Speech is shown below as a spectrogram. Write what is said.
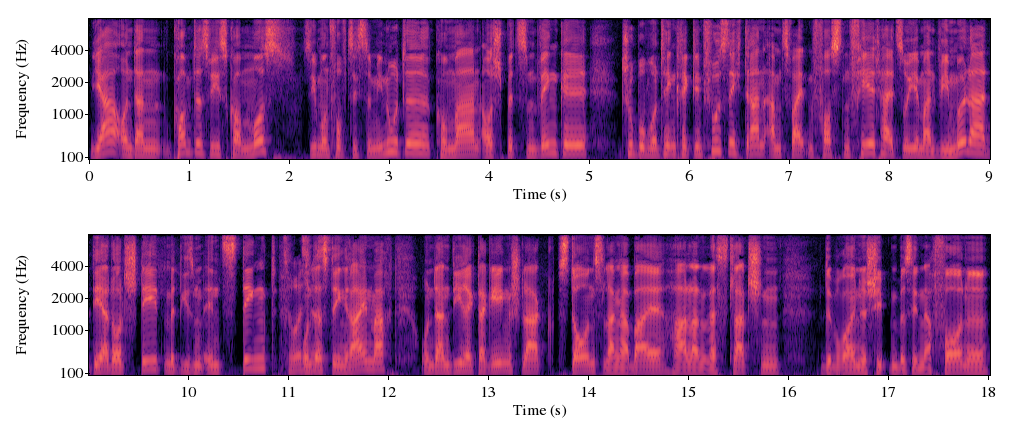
Ja, und dann kommt es, wie es kommen muss. 57. Minute, Koman aus spitzen Winkel, Choupo-Moting kriegt den Fuß nicht dran, am zweiten Pfosten fehlt halt so jemand wie Müller, der dort steht mit diesem Instinkt So und es. das Ding reinmacht und dann direkter Gegenschlag, Stones, langer Ball, Haaland lässt klatschen, De Bruyne schiebt ein bisschen nach vorne,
